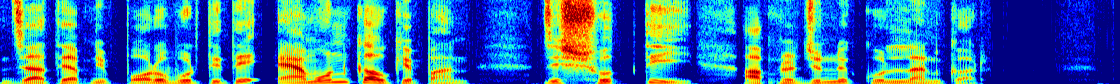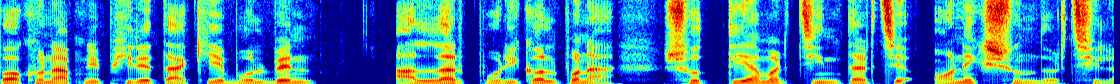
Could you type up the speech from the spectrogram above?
যাতে আপনি পরবর্তীতে এমন কাউকে পান যে সত্যিই আপনার জন্য কল্যাণকর। তখন আপনি ফিরে তাকিয়ে বলবেন, আল্লাহর পরিকল্পনা সত্যি আমার চিন্তার চেয়ে অনেক সুন্দর ছিল।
